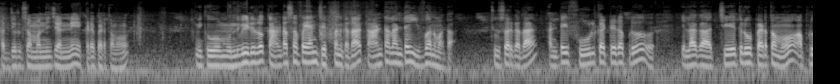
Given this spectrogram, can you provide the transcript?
ఖర్జూరుకు సంబంధించి అన్నీ ఇక్కడే పెడతాము. మీకు ముందు వీడియోలో కాంటా సఫై అని చెప్పాను కదా కాంటాలు అంటే ఇవ్వనమాట చూసారు కదా? అంటే ఈ పూలు కట్టేటప్పుడు ఇలాగ చేతులు పెడతాము అప్పుడు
